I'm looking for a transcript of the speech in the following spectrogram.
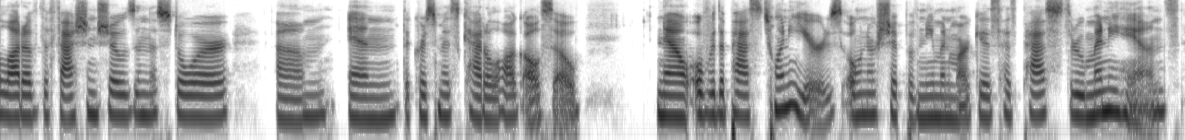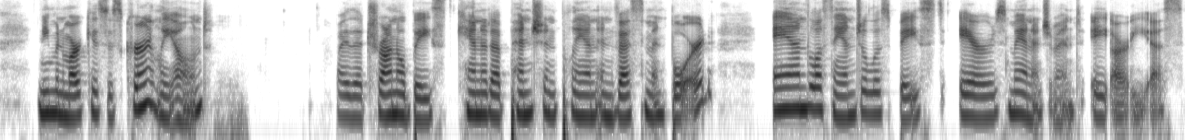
lot of the fashion shows in the store um, and the Christmas catalog also. Now, over the past 20 years, ownership of Neiman Marcus has passed through many hands. Neiman Marcus is currently owned by the Toronto based Canada Pension Plan Investment Board and Los Angeles based ARES Management, ARES.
